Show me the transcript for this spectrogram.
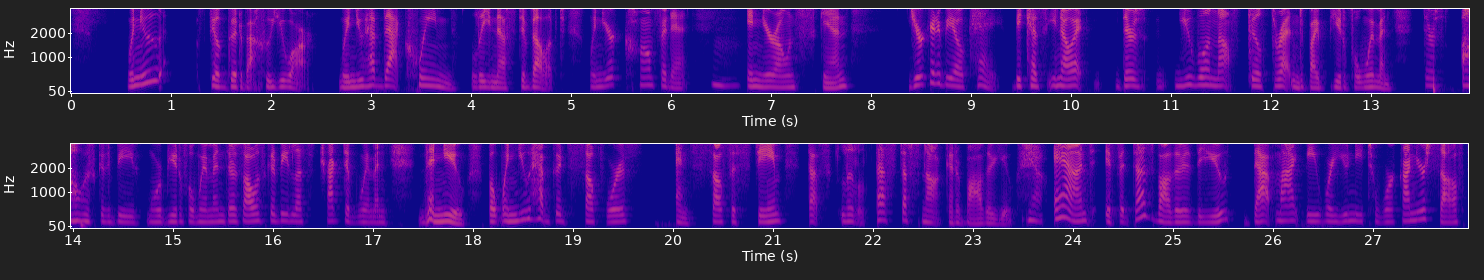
When you feel good about who you are, when you have that queenliness developed, when you're confident Mhm. in your own skin, you're going to be okay because you know what there's you will not feel threatened by beautiful women there's always going to be more beautiful women there's always going to be less attractive women than you but when you have good self-worth and self-esteem that's little that stuff's not going to bother you Yeah. and if it does bother the you that might be where you need to work on yourself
